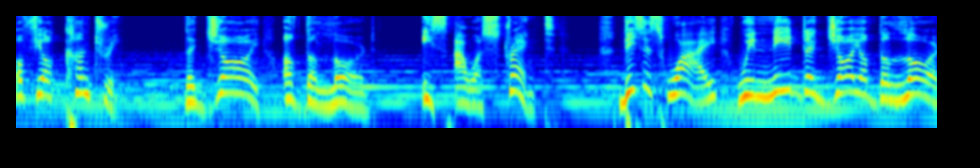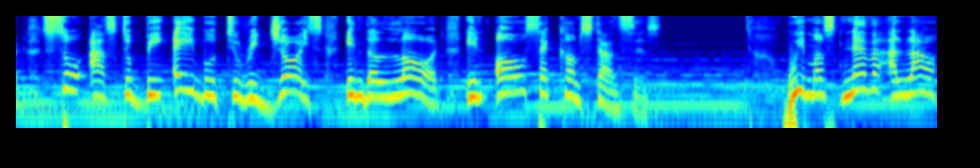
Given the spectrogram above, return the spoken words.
of your country. The joy of the Lord is our strength. This is why we need the joy of the Lord so as to be able to rejoice in the Lord in all circumstances. We must never allow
